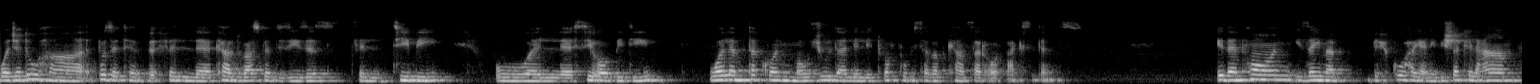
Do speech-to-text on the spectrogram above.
وجدوها positive في ال cardiovascular diseases في ال TB وال COPD ولم تكن موجودة للي توفوا بسبب cancer أو accidents إذا هون زي ما بيحكوها يعني بشكل عام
